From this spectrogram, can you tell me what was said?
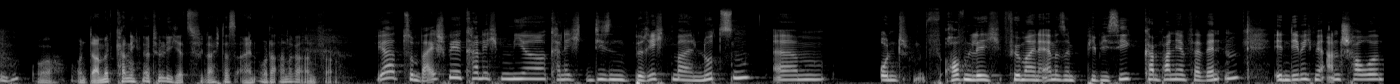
Mhm. Oh, und damit kann ich natürlich jetzt vielleicht das ein oder andere anfangen. Ja, zum Beispiel kann ich mir, kann ich diesen Bericht mal nutzen, ähm, und hoffentlich für meine Amazon PPC-Kampagnen verwenden, indem ich mir anschaue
